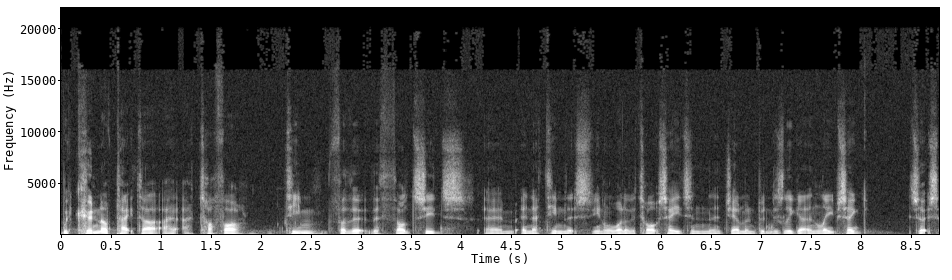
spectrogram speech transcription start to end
We couldn't have picked a, a, a tougher team for the, the third seeds um, in a team that's you know one of the top sides in the German Bundesliga in Leipzig. So it's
